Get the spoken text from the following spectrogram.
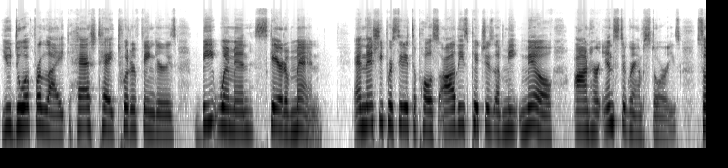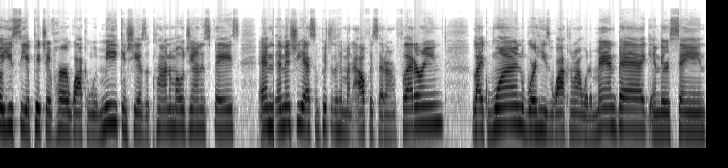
you do it for like, hashtag Twitter fingers, beat women, scared of men. And then she proceeded to post all these pictures of Meek Mill on her Instagram stories. So you see a picture of her walking with Meek and she has a clown emoji on his face. And, and then she has some pictures of him in outfits that aren't flattering. Like one where he's walking around with a man bag and they're saying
